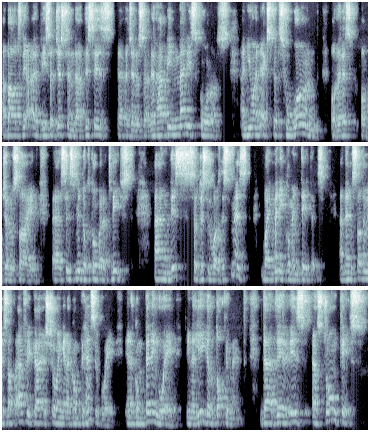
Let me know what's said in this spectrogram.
about the, uh, the suggestion that this is a genocide. There have been many scholars and UN experts who warned of the risk of genocide uh, since mid October at least. And this suggestion was dismissed by many commentators. And then suddenly South Africa is showing in a comprehensive way, in a compelling way, in a legal document, that there is a strong case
